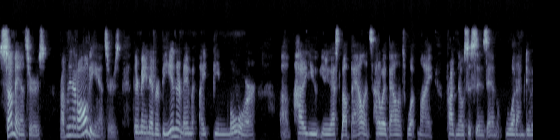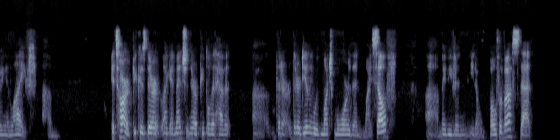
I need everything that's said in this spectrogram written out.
some answers probably not all the answers there may never be and there may might be more um, how do you, you, know, you asked about balance. How do I balance what my prognosis is and what I'm doing in life? Um, it's hard because there, like I mentioned, there are people that have it uh, that are that are dealing with much more than myself, uh, maybe even you know both of us. That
